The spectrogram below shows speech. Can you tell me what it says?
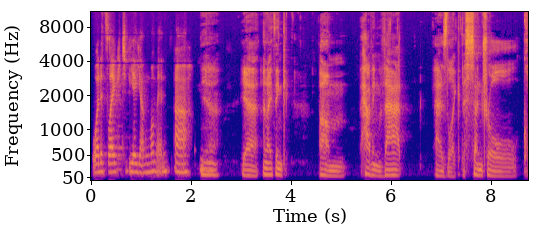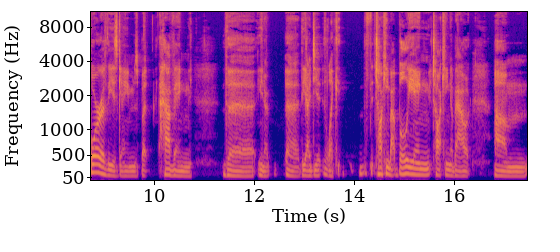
what it's like to be a young woman. Uh, yeah. Yeah. And I think um, having that as like the central core of these games, but having the, you know, uh, the idea like talking about bullying, talking about um,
